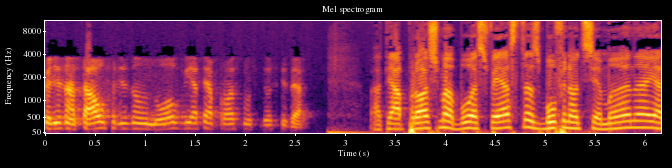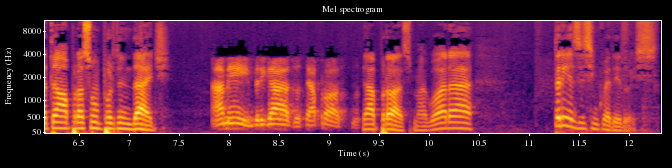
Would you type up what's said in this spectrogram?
Feliz Natal, Feliz Ano Novo e até a próxima, se Deus quiser. Até a próxima, boas festas, bom final de semana e até uma próxima oportunidade. Amém, obrigado, até a próxima. Até a próxima. Agora, 13h52.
